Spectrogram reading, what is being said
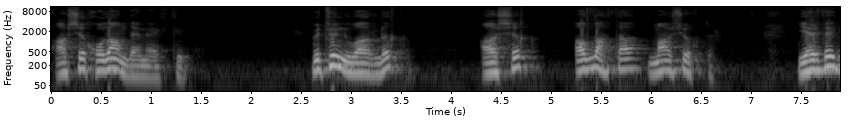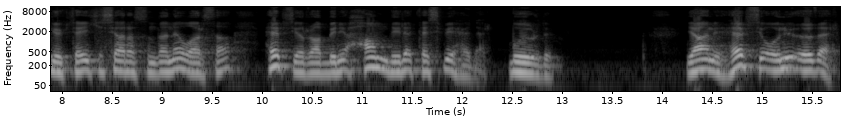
Aşık olan demekti. Bütün varlık aşık, Allah da maşuktur. Yerde gökte ikisi arasında ne varsa hepsi Rabbini hamd ile tesbih eder buyurdu. Yani hepsi onu över.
